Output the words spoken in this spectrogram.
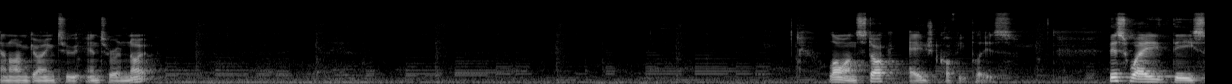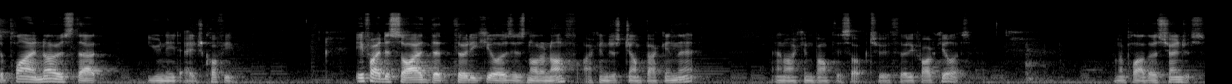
and I'm going to enter a note. Low on stock, aged coffee please. This way the supplier knows that you need aged coffee. If I decide that 30 kilos is not enough, I can just jump back in there and I can bump this up to 35 kilos and apply those changes.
